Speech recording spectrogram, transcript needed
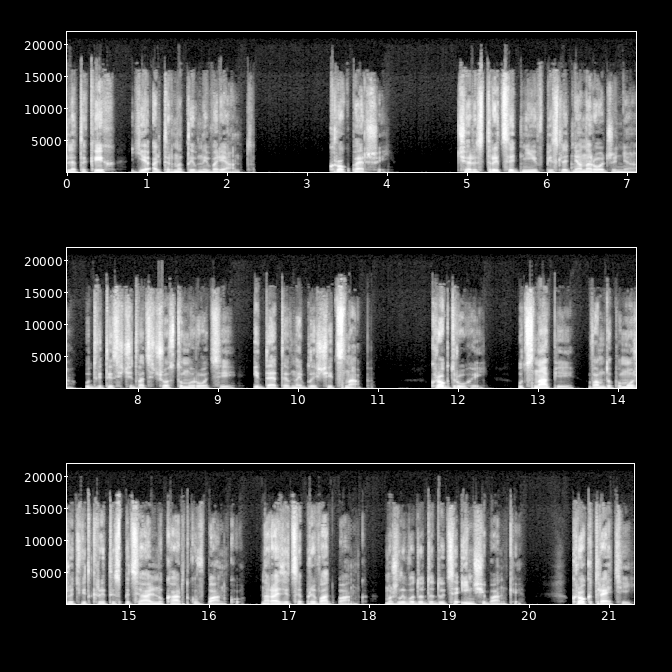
Для таких є альтернативний варіант. Крок перший. Через 30 днів після дня народження у 2026 році йдете в найближчий ЦНАП. Крок другий. У ЦНАПі вам допоможуть відкрити спеціальну картку в банку. Наразі це Приватбанк, можливо, додадуться інші банки. Крок третій.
